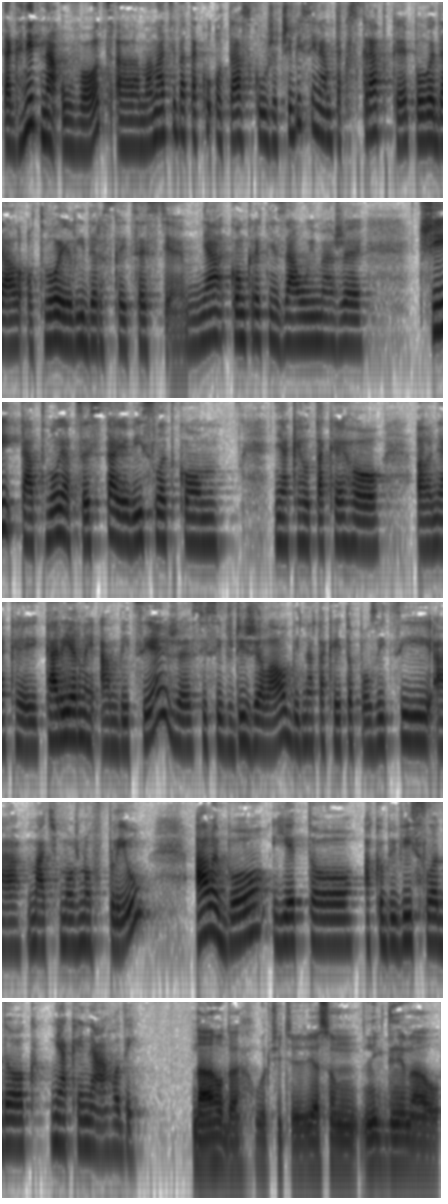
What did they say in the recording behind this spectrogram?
Tak hneď na úvod mám na teba takú otázku, že či by si nám tak v skratke povedal o tvojej líderskej ceste. Mňa konkrétne zaujíma, že či tá tvoja cesta je výsledkom nejakého takého nejakej kariérnej ambície, že si si vždy želal byť na takejto pozícii a mať možno vplyv, alebo je to akoby výsledok nejakej náhody? Náhoda, určite. Ja som nikdy nemal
